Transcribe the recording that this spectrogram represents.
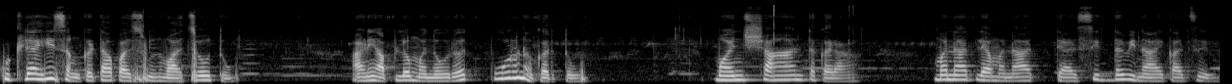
कुठल्याही संकटापासून वाचवतो आणि आपलं मनोरथ पूर्ण करतो. मन शांत करा. मनातल्या मनात त्या सिद्धविनायकाचे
